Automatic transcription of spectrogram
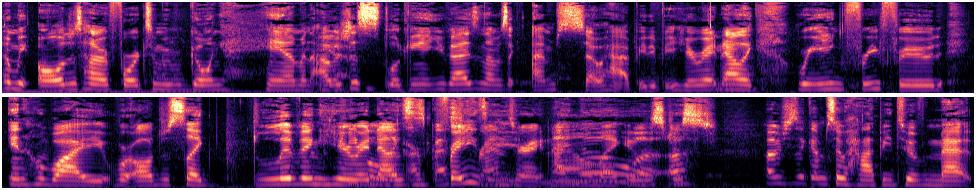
and we all just had our forks, and we were going ham. And I was just looking at you guys, and I was like, I'm so happy to be here right now. Like we're eating free food in Hawaii. We're all just like living here right now. like, is best crazy. friends right I now. Like it was Ugh. just I was just like, I'm so happy to have met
